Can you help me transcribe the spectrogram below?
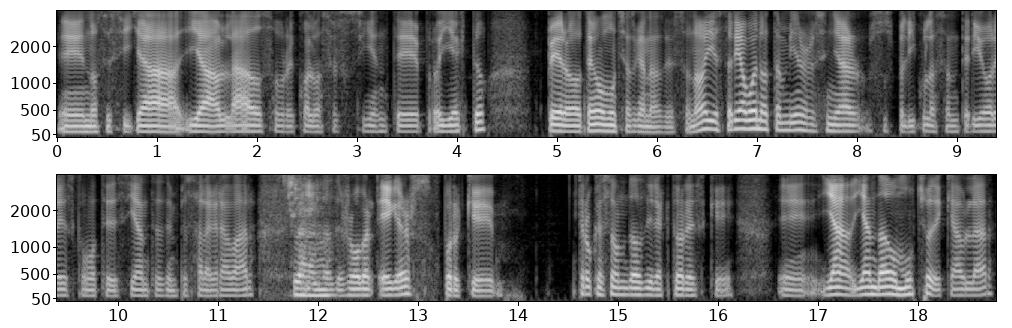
Eh, no sé si ya, ya ha hablado sobre cuál va a ser su siguiente proyecto, pero tengo muchas ganas de eso, ¿no? Y estaría bueno también reseñar sus películas anteriores, como te decía antes de empezar a grabar, y las de Robert Eggers, porque creo que son dos directores que eh, ya, ya han dado mucho de qué hablar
